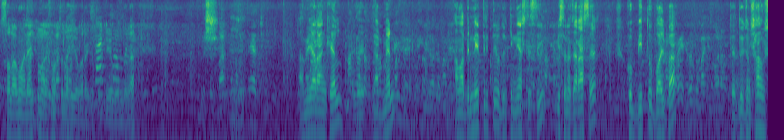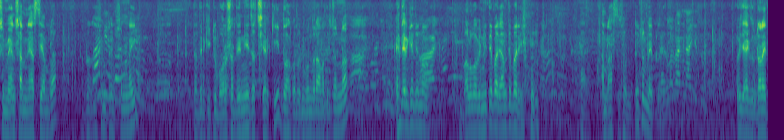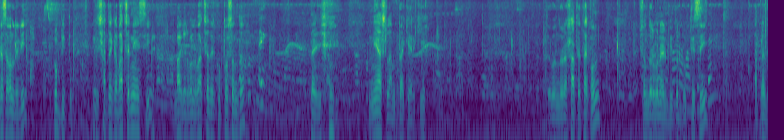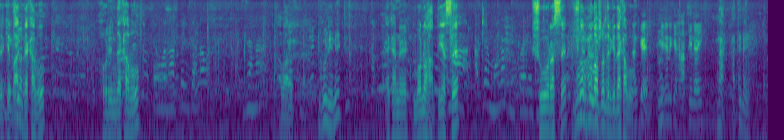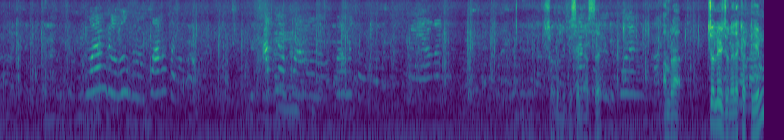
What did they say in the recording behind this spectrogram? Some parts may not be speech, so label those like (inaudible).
আসসালামু আলাইকুম রহমতুল্লাহি প্রিয় বন্ধুরা। আমি আর আঙ্কেল গার্ডম্যান আমাদের নেতৃত্বে ওদেরকে নিয়ে আসতেছি। পিছনে যারা আছে খুব বিত্তু বয়পা তো দুজন সাহসী ম্যান সামনে আসছি আমরা। আপনারা আসেন টেনশন নেই। তাদেরকে একটু ভরসা দিয়ে নিয়ে যাচ্ছি আর কি। দোয়া করবেন বন্ধুরা আমাদের জন্য। এদেরকে যেন ভালোভাবে নিতে পারি আনতে পারি। হ্যাঁ আমরা আসছি সামনে। টেনশন নেই আপনাদের ওই যে একজন ডরাইতেছে অলরেডি খুব বিতু। এর সাথে একটা বাচ্চা নিয়ে এসেছি। বাঘের বলে বাচ্চাদের খুব পছন্দ। তাই (laughs) নিয়ে আসলাম তাকে আর কি। তো বন্ধুরা সাথে থাকুন। সুন্দরবনের ভিতর ঢুকতেছি। আপনাদেরকে বাঘ দেখাবো হরিণ দেখাবো। আবার? এখানে বনো হাতি আছে আপনার মনে হয় কয়টা শুয়োর আছে সবগুলো আপনাদেরকে দেখাবো। আঙ্কেল এখানে কি হাতি নাই? না হাতে নেই। আঙ্কেল বলছিলাম পারো তো আপনার সকলে পিছনে আছে। আমরা চল্লিশ জনের একটা টিম।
